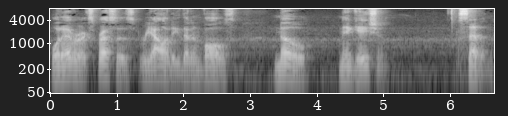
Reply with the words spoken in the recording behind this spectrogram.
whatever expresses reality that involves no negation. 7.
